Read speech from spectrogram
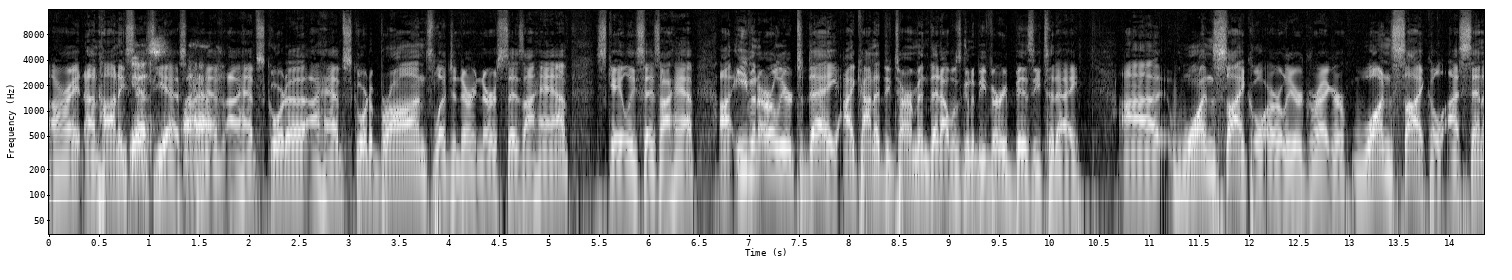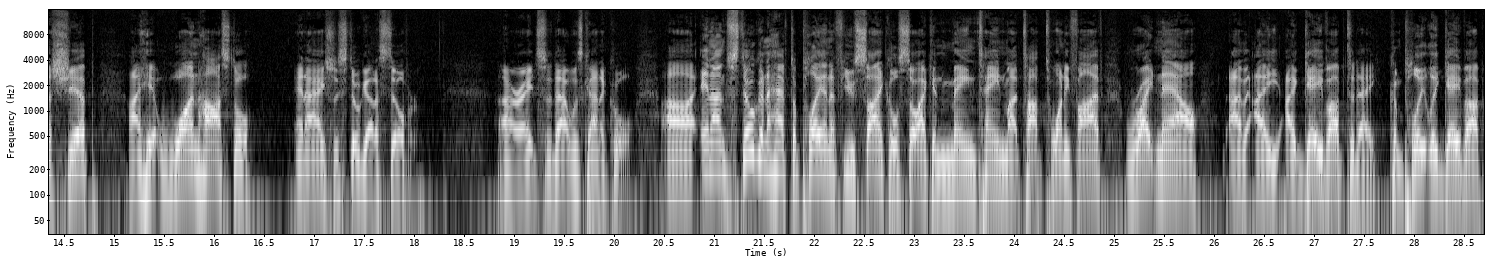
All right, Anhani says yes. I have. have. I have scored a. I have scored a bronze. Legendary Nurse says I have. Scaly says I have. Uh, even earlier today, I kind of determined that I was going to be very busy today. Uh, one cycle earlier, Gregor. One cycle. I sent a ship. I hit one hostile, and I actually still got a silver. All right, so that was kind of cool. Uh, and I'm still going to have to play in a few cycles so I can maintain my top 25. Right now, I, I, I gave up today, completely gave up.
